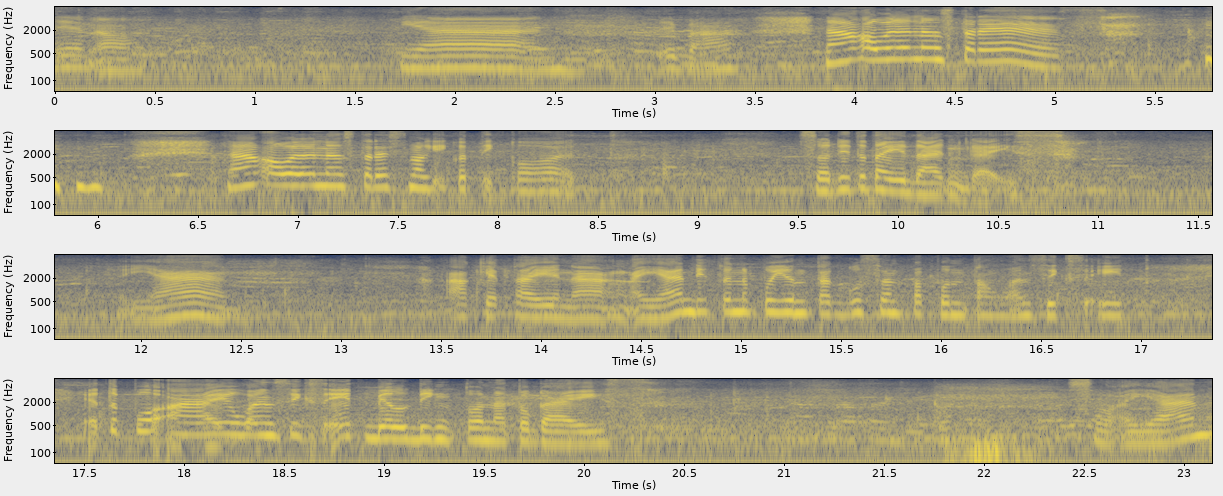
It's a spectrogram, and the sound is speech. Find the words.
Ayan, oh. Yan. Diba? Nakakawala ng stress. Nakakawala ng stress mag-ikot-ikot. So, dito tayo daan, guys. Ayan. Akit tayo ng, ayan, dito na po yung tagusan papuntang 168. Ito po ay 168 building to na to guys. So, ayan.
